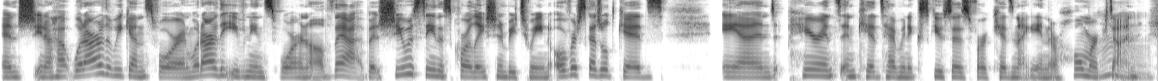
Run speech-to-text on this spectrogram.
and sh- you know how what are the weekends for and what are the evenings for and all of that but she was seeing this correlation between overscheduled kids and parents and kids having excuses for kids not getting their homework done. Mm.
